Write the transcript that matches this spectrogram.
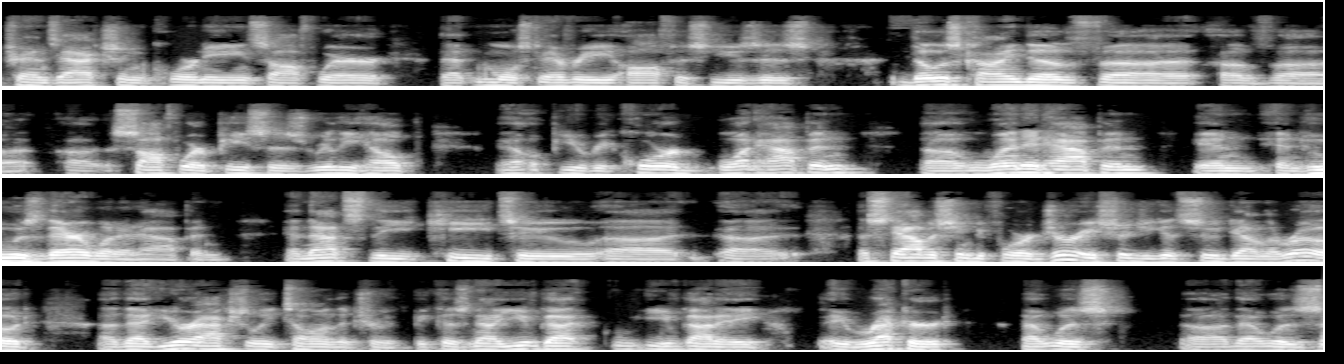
transaction coordinating software that most every office uses. Those kind of uh, of uh, uh, software pieces really help help you record what happened, uh, when it happened, and and who was there when it happened. And that's the key to uh, uh, establishing before a jury, should you get sued down the road, that you're actually telling the truth. Because now you've got you've got a a record that was that was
